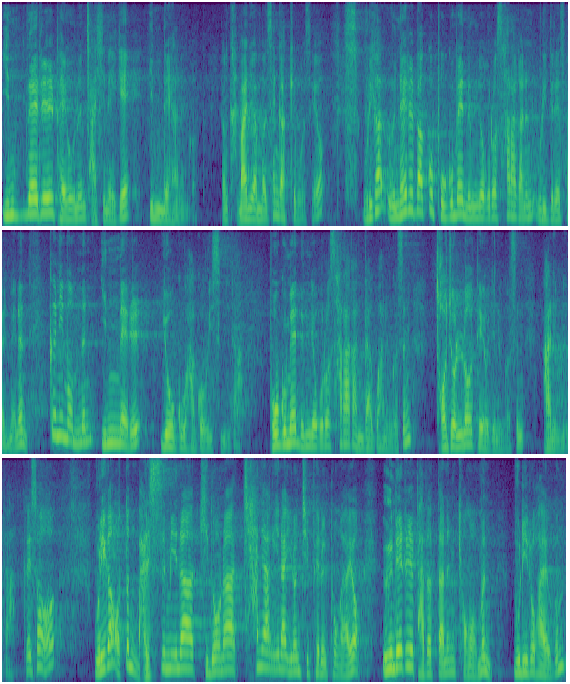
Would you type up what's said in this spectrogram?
인내를 배우는 자신에게 인내하는 것. 가만히 한번 생각해 보세요. 우리가 은혜를 받고 복음의 능력으로 살아가는 우리들의 삶에는 끊임없는 인내를 요구하고 있습니다. 복음의 능력으로 살아간다고 하는 것은 저절로 되어지는 것은 아닙니다. 그래서 우리가 어떤 말씀이나 기도나 찬양이나 이런 집회를 통하여 은혜를 받았다는 경험은 우리로 하여금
